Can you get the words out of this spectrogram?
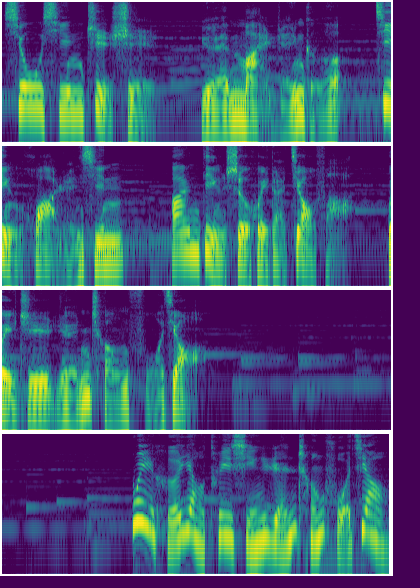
修心治世、圆满人格、净化人心、安定社会的教法。谓之人成佛教。为何要推行人成佛教？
